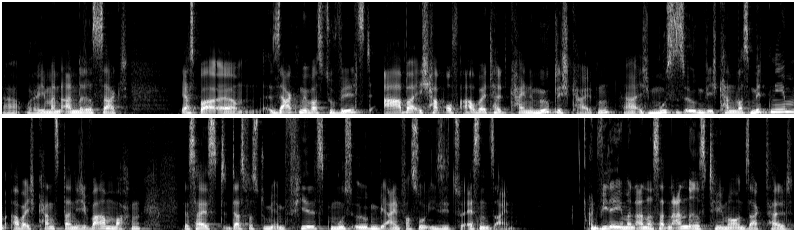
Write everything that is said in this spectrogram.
Ja, oder jemand anderes sagt, Jasper, ähm, sag mir, was du willst, aber ich habe auf Arbeit halt keine Möglichkeiten. Ja, ich muss es irgendwie, ich kann was mitnehmen, aber ich kann es da nicht warm machen. Das heißt, das, was du mir empfiehlst, muss irgendwie einfach so easy zu essen sein. Und wieder jemand anderes hat ein anderes Thema und sagt halt,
